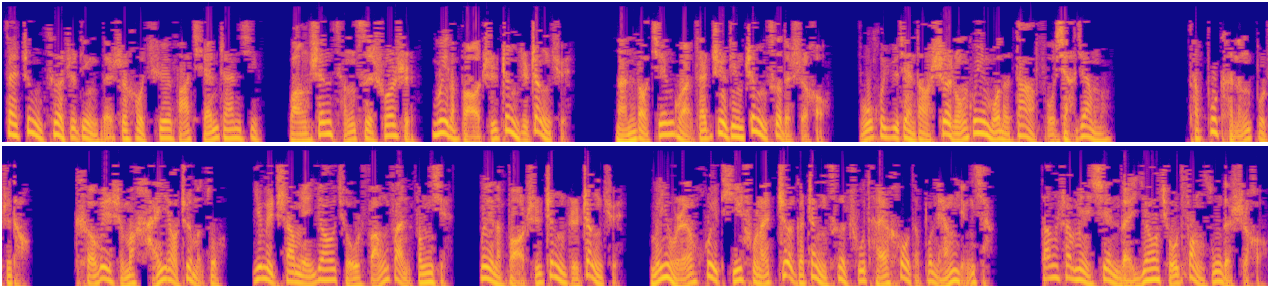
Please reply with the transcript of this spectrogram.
在政策制定的时候缺乏前瞻性，往深层次说是为了保持政治正确。难道监管在制定政策的时候不会预见到社融规模的大幅下降吗？他不可能不知道。可为什么还要这么做？因为上面要求防范风险。为了保持政治正确，没有人会提出来这个政策出台后的不良影响。当上面现在要求放松的时候，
